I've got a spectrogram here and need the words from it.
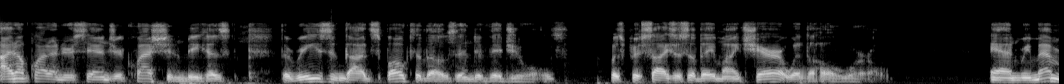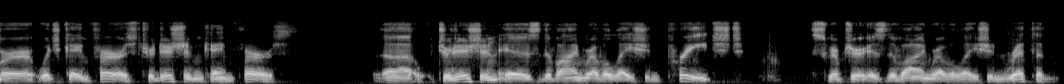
I don't quite understand your question because the reason God spoke to those individuals was precisely so they might share it with the whole world. And remember which came first. Tradition came first. Uh, tradition is divine revelation preached, Scripture is divine revelation written.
